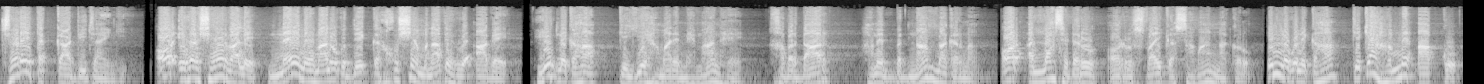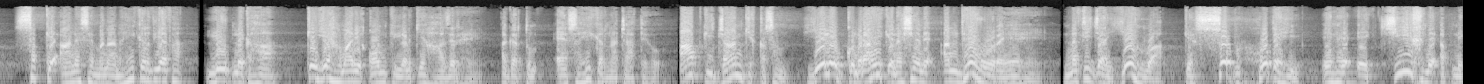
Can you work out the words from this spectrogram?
جڑیں تک کاٹ دی جائیں گی۔ اور ادھر شہر والے نئے مہمانوں کو دیکھ کر خوشیاں مناتے ہوئے آ گئے۔ لوت نے کہا کہ یہ ہمارے مہمان ہیں، خبردار ہمیں بدنام نہ کرنا اور اللہ سے ڈرو اور رسوائی کا سامان نہ کرو۔ ان لوگوں نے کہا کہ کیا ہم نے آپ کو سب کے آنے سے منع نہیں کر دیا تھا؟ لوت نے کہا کہ یہ ہماری قوم کی لڑکیاں حاضر ہیں۔ اگر تم ایسا ہی کرنا چاہتے ہو، آپ کی جان کی قسم، یہ لوگ گمراہی کے نشے میں اندھے ہو رہے ہیں۔ نتیجہ یہ ہوا کہ صبح ہوتے ہی انہیں ایک چیخ نے اپنی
